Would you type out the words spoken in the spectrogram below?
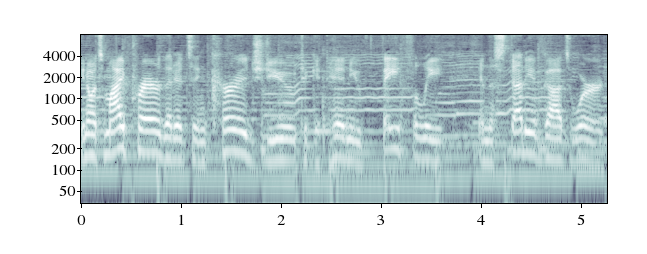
You know, it's my prayer that it's encouraged you to continue faithfully in the study of God's Word.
